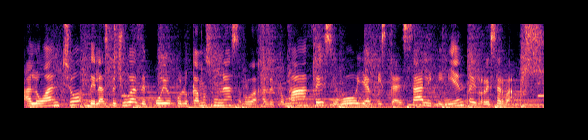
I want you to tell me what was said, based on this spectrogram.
a lo ancho de las pechugas de pollo. Colocamos unas rodajas de tomate, cebolla, pizca de sal y pimienta y reservamos.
